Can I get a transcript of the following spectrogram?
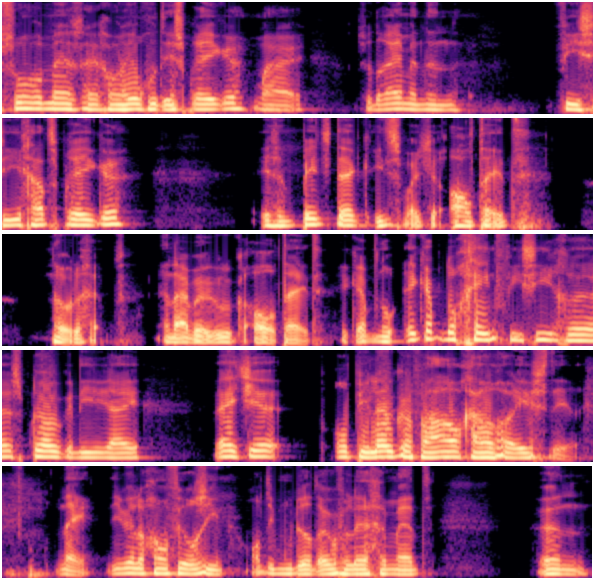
Sommige mensen zijn gewoon heel goed in spreken. Maar zodra je met een VC gaat spreken, is een pitch deck iets wat je altijd nodig hebt. En daar bedoel ik altijd. Ik heb nog, ik heb nog geen VC gesproken die zei, weet je, op je leuke verhaal gaan we gewoon investeren. Nee, die willen gewoon veel zien. Want die moeten dat overleggen met hun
